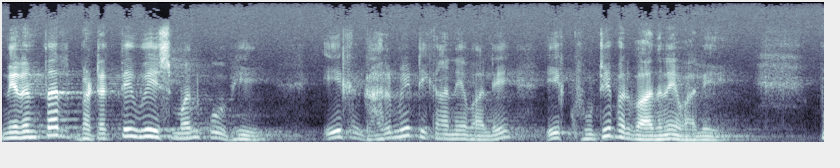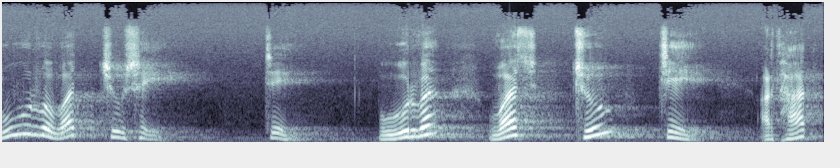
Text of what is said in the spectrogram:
निरंतर भटकते हुए इस मन को भी एक घर में टिकाने वाले, एक खूंटे पर बांधने वाले पूर्व वच्छु से चे। पूर्व वच छु चे अर्थात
